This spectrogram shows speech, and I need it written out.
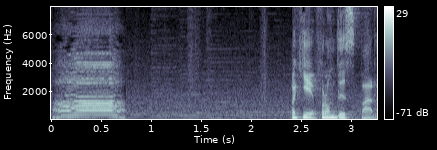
Uh. Okay, from this part.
